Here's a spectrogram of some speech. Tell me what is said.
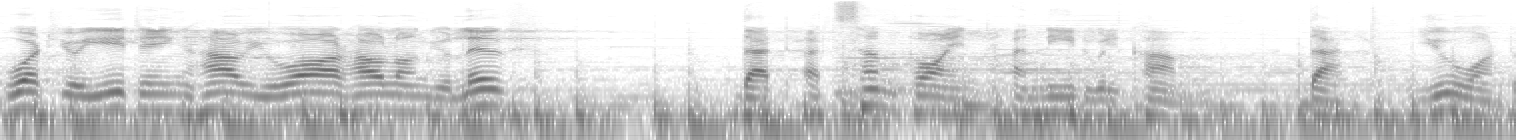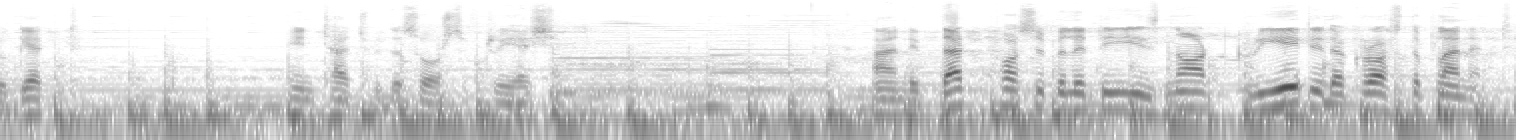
what you're eating, how you are, how long you live, that at some point a need will come that you want to get in touch with the source of creation. And if that possibility is not created across the planet,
